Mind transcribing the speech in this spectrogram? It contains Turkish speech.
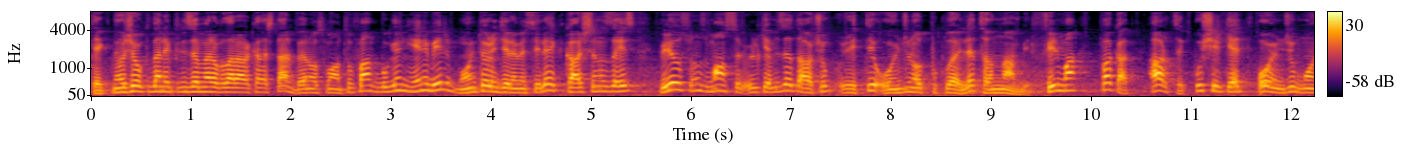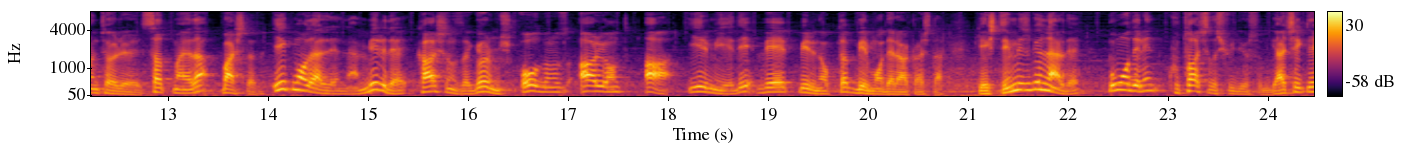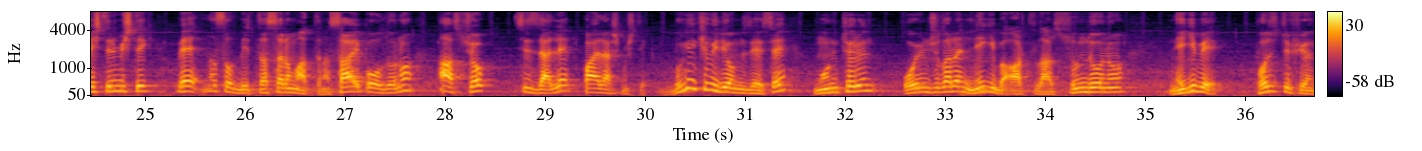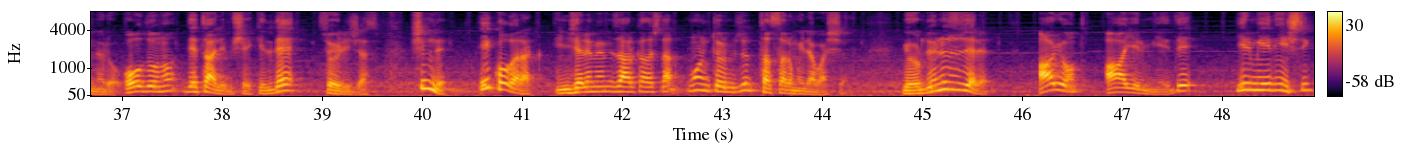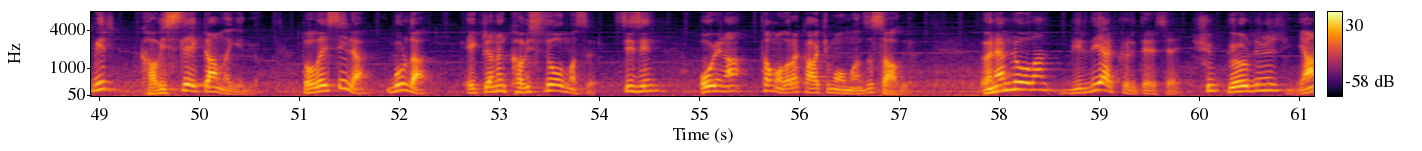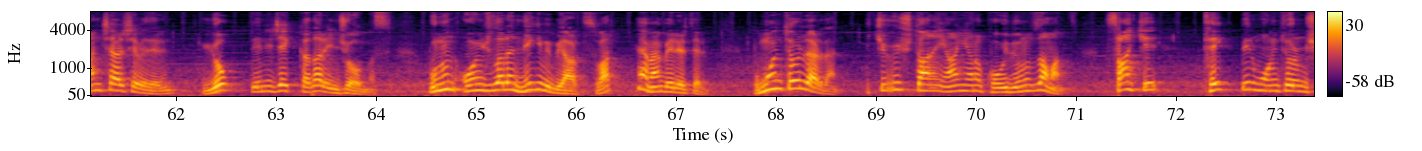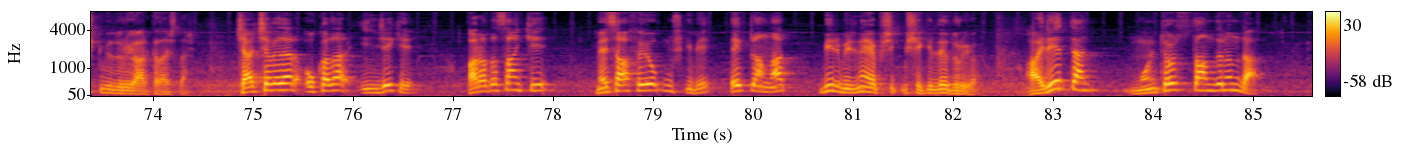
Teknoloji Oku'dan hepinize merhabalar arkadaşlar. Ben Osman Tufan. Bugün yeni bir monitör incelemesiyle karşınızdayız. Biliyorsunuz Monster ülkemizde daha çok ürettiği oyuncu notebooklarıyla tanınan bir firma. Fakat artık bu şirket oyuncu monitörleri satmaya da başladı. İlk modellerinden biri de karşınızda görmüş olduğunuz Ariont A27 v 1.1 modeli arkadaşlar. Geçtiğimiz günlerde bu modelin kutu açılış videosunu gerçekleştirmiştik ve nasıl bir tasarım hattına sahip olduğunu az çok sizlerle paylaşmıştık. Bugünkü videomuzda ise monitörün oyunculara ne gibi artılar sunduğunu, ne gibi pozitif yönleri olduğunu detaylı bir şekilde söyleyeceğiz. Şimdi ilk olarak incelememize arkadaşlar monitörümüzün tasarımıyla başlayalım. Gördüğünüz üzere Ariont A27 27 inçlik bir kavisli ekranla geliyor. Dolayısıyla burada ekranın kavisli olması sizin oyuna tam olarak hakim olmanızı sağlıyor. Önemli olan bir diğer kriter ise şu gördüğünüz yan çerçevelerin yok denecek kadar ince olması. Bunun oyunculara ne gibi bir artısı var? Hemen belirtelim. Bu monitörlerden 2-3 tane yan yana koyduğunuz zaman sanki tek bir monitörmüş gibi duruyor arkadaşlar. Çerçeveler o kadar ince ki arada sanki mesafe yokmuş gibi ekranlar birbirine yapışık bir şekilde duruyor. Ayrıyetten monitör standının da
